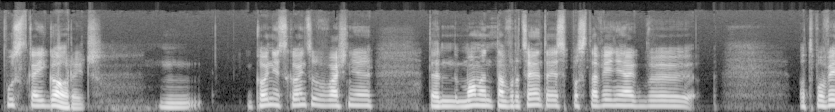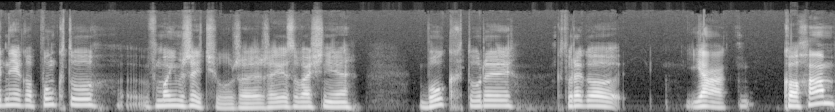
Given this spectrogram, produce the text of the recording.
pustka i gorycz. I koniec końców właśnie ten moment nawrócenia to jest postawienie jakby odpowiedniego punktu w moim życiu, że, że jest właśnie Bóg, który, którego ja kocham,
